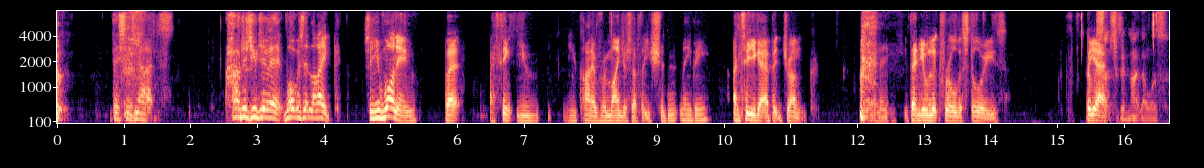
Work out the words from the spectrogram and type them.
this is nuts. How did you do it? What was it like? So you want to, but I think you you kind of remind yourself that you shouldn't maybe until you get a bit drunk, and then then you'll look for all the stories. That But was yeah, such a good night that was.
